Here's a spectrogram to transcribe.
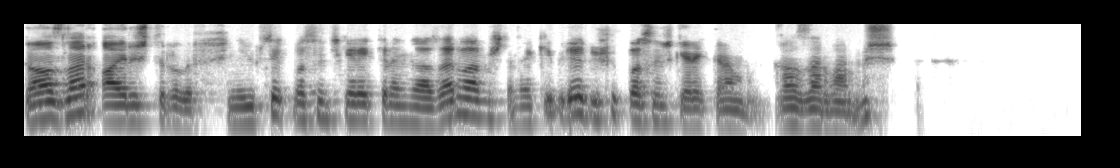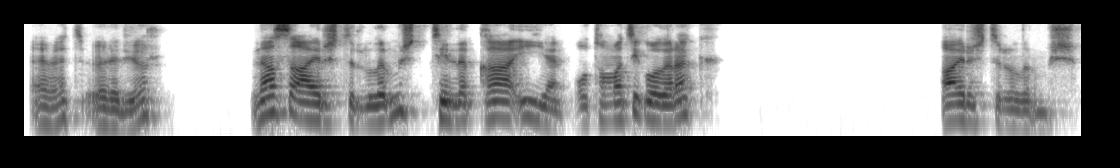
gazlar ayrıştırılır. Şimdi yüksek basınç gerektiren gazlar varmış demek ki bir de düşük basınç gerektiren gazlar varmış. Evet öyle diyor. Nasıl ayrıştırılırmış? Tilkaiyen otomatik olarak ayrıştırılırmış.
